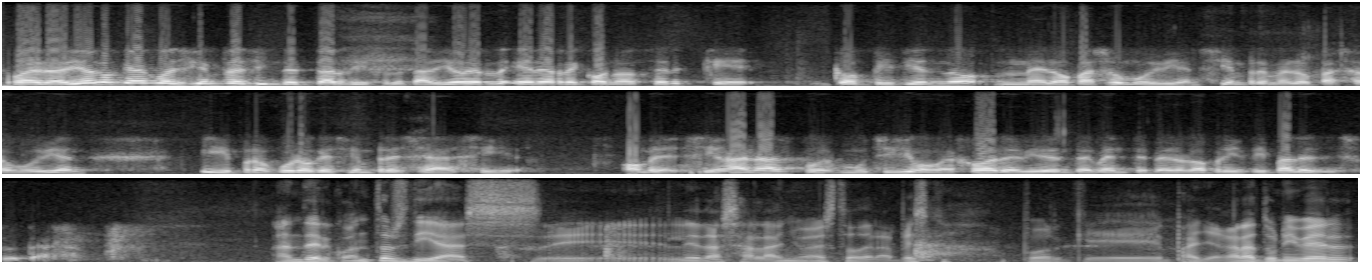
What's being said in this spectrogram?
Bueno, yo lo que hago siempre es intentar disfrutar. Yo he de reconocer que compitiendo me lo paso muy bien, siempre me lo he pasado muy bien y procuro que siempre sea así. Hombre, si ganas, pues muchísimo mejor, evidentemente, pero lo principal es disfrutar. Ander, ¿cuántos días eh, le das al año a esto de la pesca? Porque para llegar a tu nivel,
